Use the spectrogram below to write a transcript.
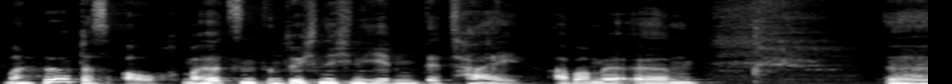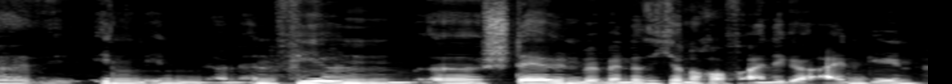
man hört das auch. Man hört es natürlich nicht in jedem Detail, aber ähm, äh, in, in, an vielen äh, Stellen, wir werden da sicher noch auf einige eingehen,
